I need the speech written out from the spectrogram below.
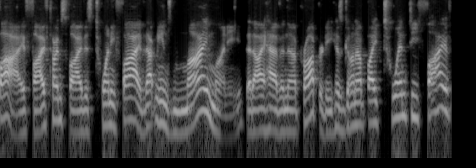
five, five times five is 25. That means my money that I have in that property has gone up by 25%.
